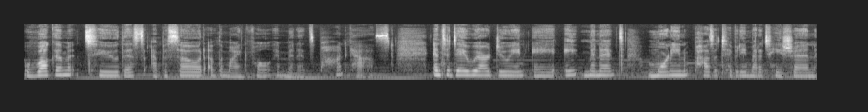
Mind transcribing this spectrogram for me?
Welcome to this episode of the Mindful in Minutes podcast. And today we are doing a 8-minute morning positivity meditation.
